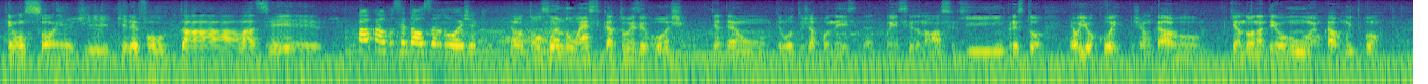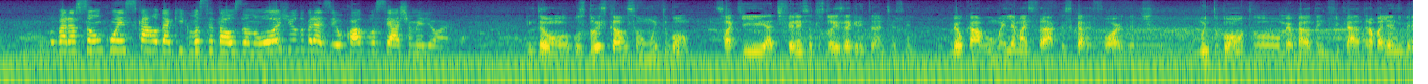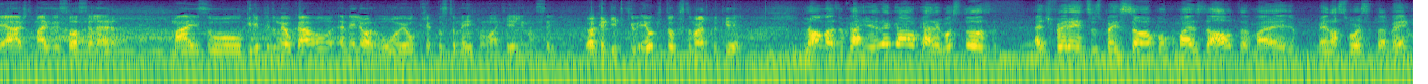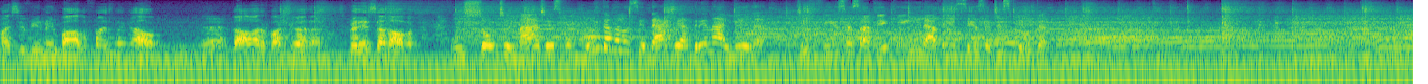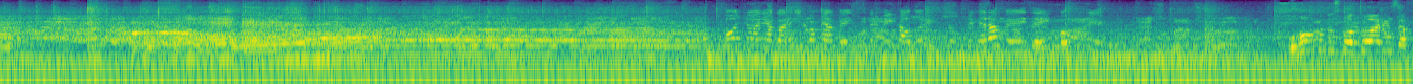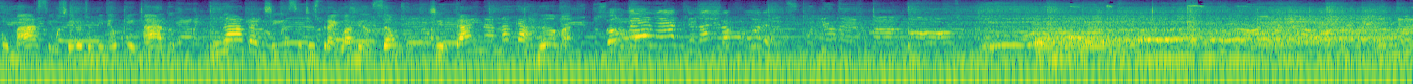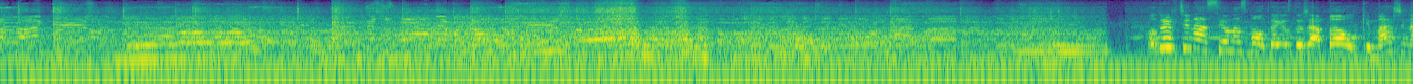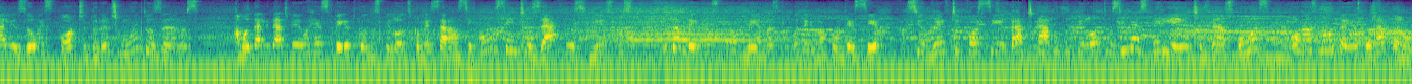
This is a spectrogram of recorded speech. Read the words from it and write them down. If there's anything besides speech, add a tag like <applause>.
tem um sonho de querer voltar a lazer. Qual carro você está usando hoje aqui? Então, eu estou usando um S14 roxo, que até um piloto japonês conhecido nosso que emprestou. É o Yokoi, já é um carro que andou na D1, é um carro muito bom. Em comparação com esse carro daqui que você está usando hoje e o do Brasil, qual que você acha melhor? Então, os dois carros são muito bons, só que a diferença dos dois é gritante, assim. Meu carro, uma, ele é mais fraco, esse carro é forte, muito bom. O meu carro tem que ficar trabalhando embreagem, mas ele só acelera. Mas o grip do meu carro é melhor, ou eu que acostumei com aquele, não sei. Eu acredito que eu que estou acostumado com aquele. Não, mas o carrinho é legal, cara, é gostoso. É diferente, suspensão é um pouco mais alta, mas menos força também, mas se vir no embalo faz legal. É. Da hora, bacana. Experiência nova. Um show de imagens com muita velocidade e adrenalina. Difícil é saber quem irá vencer essa disputa. Bom, Johnny, agora chegou minha vez de experimentar o Doritos pela primeira vez, hein? Vamos ver. O ronco dos motores, a fumaça e o cheiro de pneu queimado, nada disso distraiu a atenção de Taina Nakahama. Vamos ver, né? Adrenalina pura. O drift nasceu nas montanhas do Japão, que marginalizou o esporte durante muitos anos. A modalidade ganhou respeito quando os pilotos começaram a se conscientizar dos riscos e também dos problemas que poderiam acontecer se o drift fosse praticado por pilotos inexperientes nas ruas ou nas montanhas do Japão.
